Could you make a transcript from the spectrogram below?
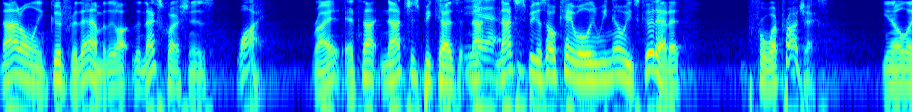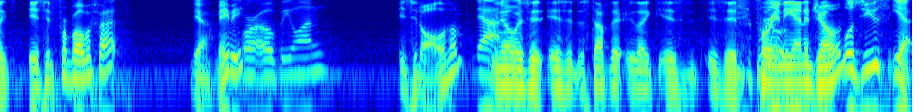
not only good for them, but the, the next question is why, right? It's not not just because Yeah. not not just because okay, well we know he's good at it. For what projects? You know, like is it for Boba Fett? yeah, Maybe. or Obi Wan. Is it all of them? Yeah. You know, is it is it the stuff that like is is it for Well- Indiana Jones? Well, do you? Th- yeah,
